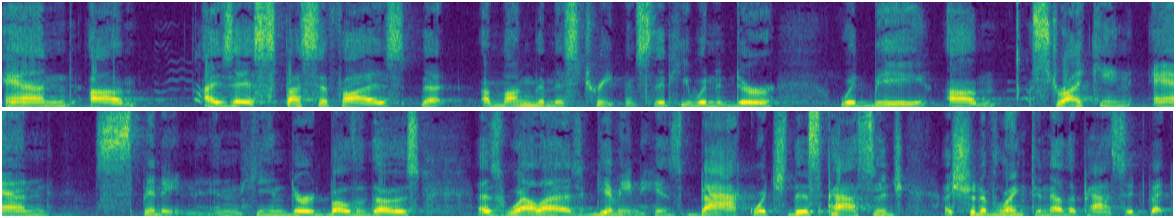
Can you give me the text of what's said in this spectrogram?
And um, Isaiah specifies that among the mistreatments that he would endure would be um, striking and spinning. And he endured both of those, as well as giving his back, which this passage, I should have linked another passage, but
